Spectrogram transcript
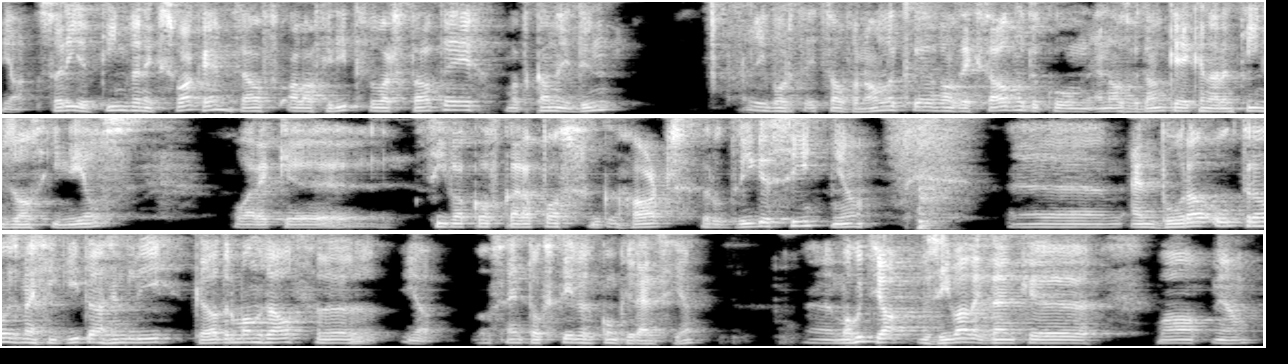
ja, sorry, het team vind ik zwak. Hè. Zelf Alaphilippe, waar staat hij? Wat kan hij doen? Die wordt, het zal voornamelijk eh, van zichzelf moeten komen. En als we dan kijken naar een team zoals Ineos, waar ik uh, Sivakov, Carapaz, Hart, Rodriguez zie, ja. Uh, en Bora ook trouwens, met Gigita, Hindley, Kuiderman zelf. Uh, ja, dat zijn toch stevige concurrentie. Hè? maar goed, ja, we zien wel. Ik denk, maar, ja.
